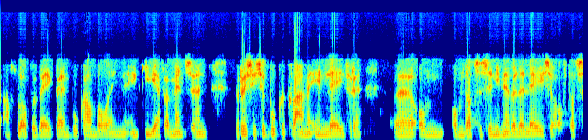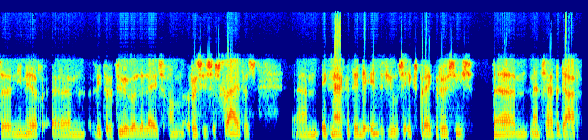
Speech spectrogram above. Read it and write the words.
afgelopen week bij een boekhandel in, in Kiev waar mensen hun Russische boeken kwamen inleveren. Om, omdat ze ze niet meer willen lezen of dat ze niet meer um, literatuur willen lezen van Russische schrijvers. Um, ik merk het in de interviews. Ik spreek Russisch. Um, mensen hebben daar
